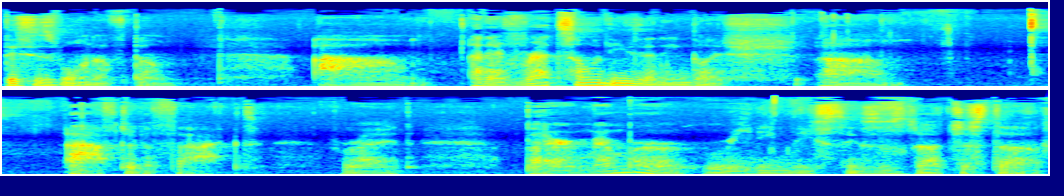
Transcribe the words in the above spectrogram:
this is one of them, um, and I've read some of these in English um, after the fact, right? But I remember reading these things. Is just the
